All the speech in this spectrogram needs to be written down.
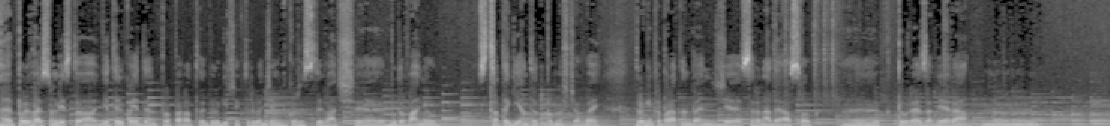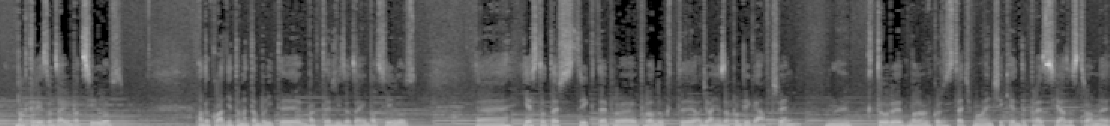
E, Polyversum jest to nie tylko jeden preparat biologiczny, który będziemy wykorzystywać e, w budowaniu strategii antyodpornościowej. Drugim preparatem będzie Serenade Asok, y, które zawiera mm, bakterie z rodzaju Bacillus, a dokładnie to metabolity bakterii z rodzaju Bacillus. E, Jest to też stricte pro- produkt y, o działaniu zapobiegawczym, y, który możemy wykorzystać w momencie, kiedy presja ze strony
